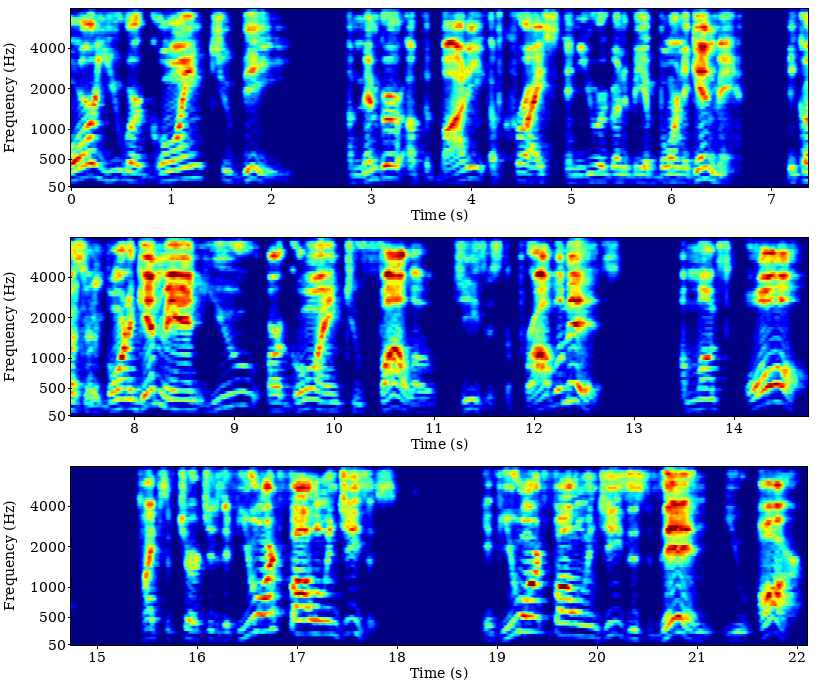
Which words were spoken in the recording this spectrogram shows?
or you are going to be a member of the body of Christ and you are going to be a born again man. Because in a born again man, you are going to follow Jesus. The problem is, amongst all types of churches, if you aren't following Jesus, if you aren't following Jesus, then you are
